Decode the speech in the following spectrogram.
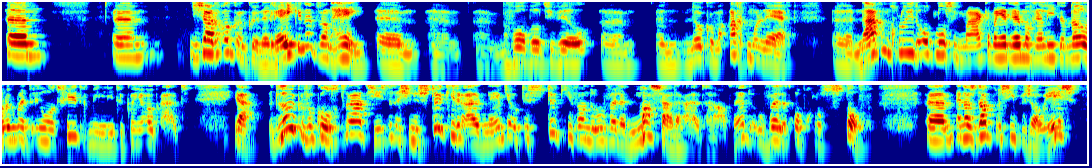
um, je zou er ook aan kunnen rekenen van, hé, hey, um, um, um, bijvoorbeeld je wil een 0,8 molair uh, oplossing maken, maar je hebt helemaal geen liter nodig. Met 340 milliliter kun je ook uit. Ja, het leuke van concentratie is dat als je een stukje eruit neemt, je ook een stukje van de hoeveelheid massa eruit haalt. Hè, de hoeveelheid opgeloste stof. en als dat principe zo is,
